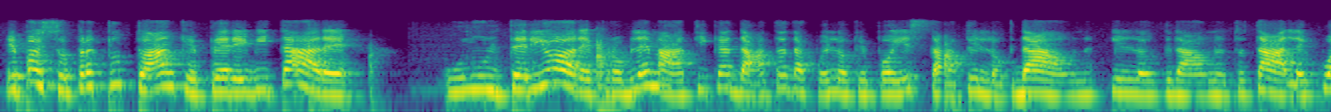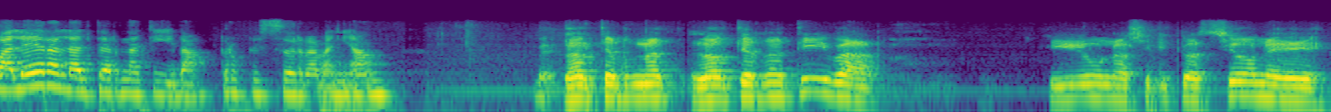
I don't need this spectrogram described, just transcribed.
e poi soprattutto anche per evitare un'ulteriore problematica data da quello che poi è stato il lockdown, il lockdown totale. Qual era l'alternativa, professor Ravagnan? L'alterna- l'alternativa in una situazione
